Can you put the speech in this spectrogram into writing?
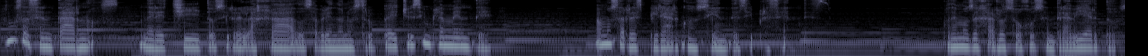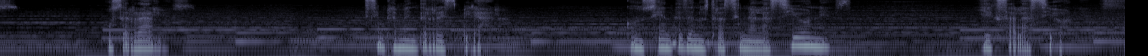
Vamos a sentarnos derechitos y relajados, abriendo nuestro pecho y simplemente vamos a respirar conscientes y presentes. Podemos dejar los ojos entreabiertos o cerrarlos. Simplemente respirar conscientes de nuestras inhalaciones y exhalaciones,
